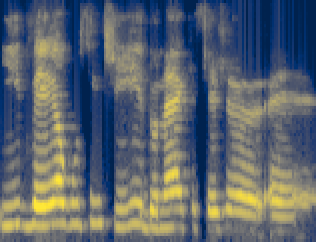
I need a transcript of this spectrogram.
e ver algum sentido, né? Que seja é,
